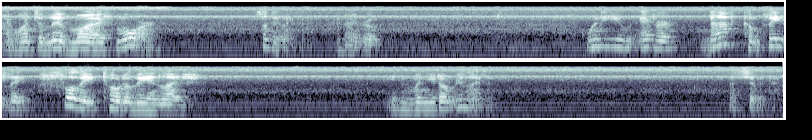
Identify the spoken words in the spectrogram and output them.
I want to live my life more. Something like that. And I wrote, when are you ever not completely, fully, totally in life? Even when you don't realize it. Let's sit with that.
